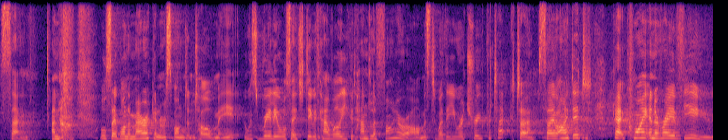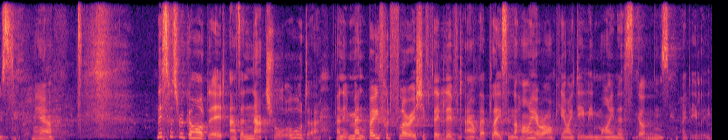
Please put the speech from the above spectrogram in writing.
So, And also, one American respondent told me it was really also to do with how well you could handle a firearm as to whether you were a true protector. So I did get quite an array of views. Yeah. This was regarded as a natural order, and it meant both would flourish if they lived out their place in the hierarchy, ideally minus guns, ideally.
